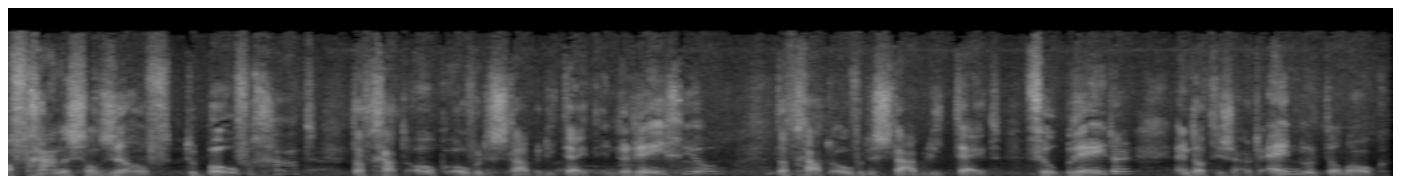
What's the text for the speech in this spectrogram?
Afghanistan zelf te boven gaat. Dat gaat ook over de stabiliteit in de regio. Dat gaat over de stabiliteit veel breder. En dat is uiteindelijk dan ook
